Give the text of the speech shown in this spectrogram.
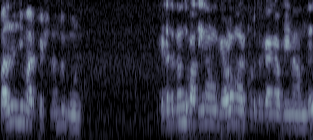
பதினஞ்சு மார்க் கொஷின் வந்து மூணு. கிட்டத்தட்ட வந்து பார்த்தீங்கன்னா உங்களுக்கு எவ்வளோ மார்க் கொடுத்துருக்காங்க அப்படின்னா வந்து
